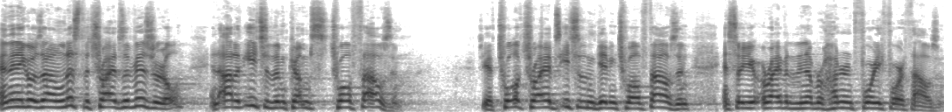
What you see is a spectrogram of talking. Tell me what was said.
And then he goes on and lists the tribes of Israel, and out of each of them comes 12,000. So you have 12 tribes, each of them giving 12,000, and so you arrive at the number 144,000.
